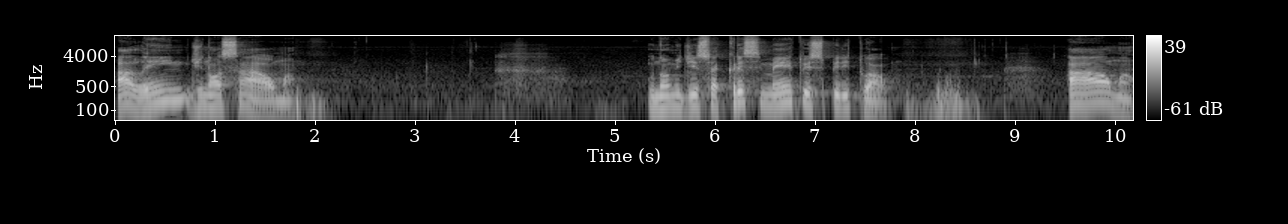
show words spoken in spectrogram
além de nossa alma. O nome disso é crescimento espiritual a alma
